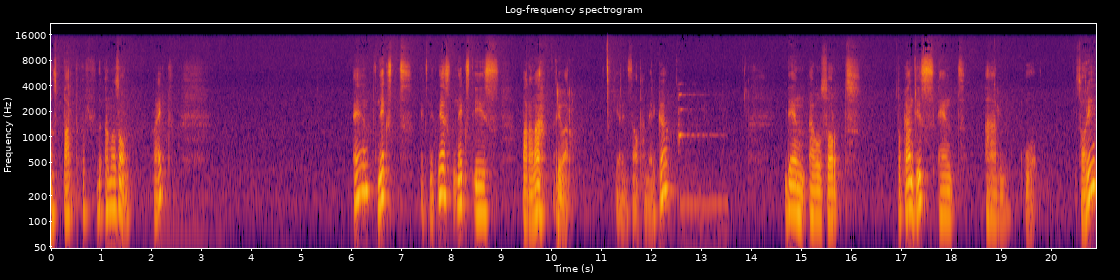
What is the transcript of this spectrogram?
as part of the Amazon, right? And next, next, next, next, next is Paraná River, here in South America. Then I will sort Tocantins and Argo, sorry,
